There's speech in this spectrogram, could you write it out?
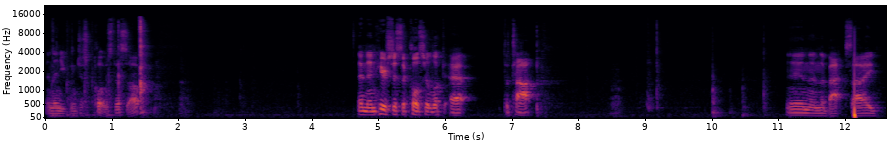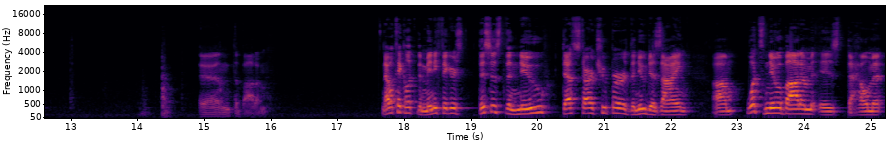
And then you can just close this up. And then here's just a closer look at the top. And then the back side. And the bottom. Now we'll take a look at the minifigures. This is the new Death Star Trooper, the new design. Um, what's new about him is the helmet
